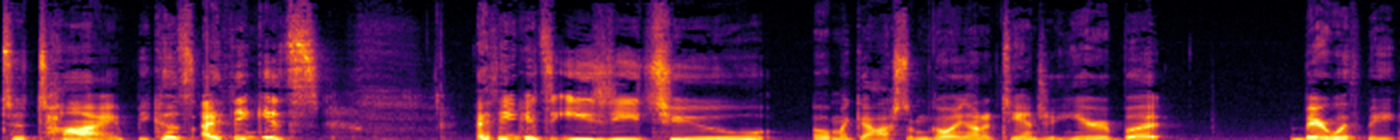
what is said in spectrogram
to time because I think it's I think it's easy to oh my gosh, I'm going on a tangent here, but bear with me.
